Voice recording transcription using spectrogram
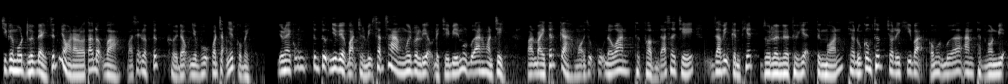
Chỉ cần một lực đẩy rất nhỏ nào đó tác động vào, bạn sẽ lập tức khởi động nhiệm vụ quan trọng nhất của mình. Điều này cũng tương tự như việc bạn chuẩn bị sẵn sàng nguyên vật liệu để chế biến một bữa ăn hoàn chỉnh. Bạn bày tất cả mọi dụng cụ nấu ăn, thực phẩm đã sơ chế, gia vị cần thiết rồi lần lượt thực hiện từng món theo đúng công thức cho đến khi bạn có một bữa ăn thật ngon miệng.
